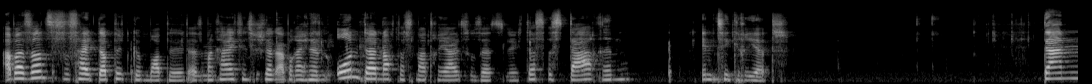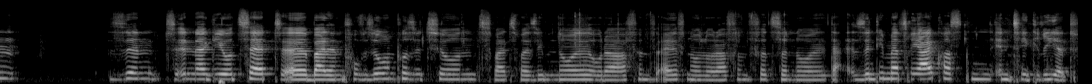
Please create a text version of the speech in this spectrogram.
Aber sonst ist es halt doppelt gemoppelt. Also man kann nicht den Zuschlag abrechnen und dann noch das Material zusätzlich. Das ist darin integriert. Dann sind in der GOZ äh, bei den Provisorienpositionen 2270 oder 5110 oder 5140, da sind die Materialkosten integriert.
